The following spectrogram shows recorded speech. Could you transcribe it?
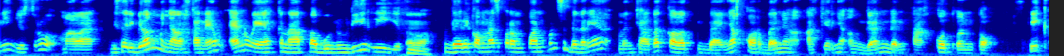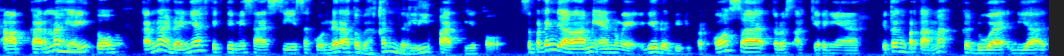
ini justru malah bisa dibilang menyalahkan NW ya kenapa bunuh diri gitu Hmm. Dari Komnas Perempuan pun sebenarnya mencatat kalau banyak korban yang akhirnya enggan dan takut untuk speak up karena Hmm. ya itu karena adanya viktimisasi sekunder atau bahkan berlipat gitu. Seperti yang dialami NW, dia udah diperkosa, terus akhirnya itu yang pertama, kedua dia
